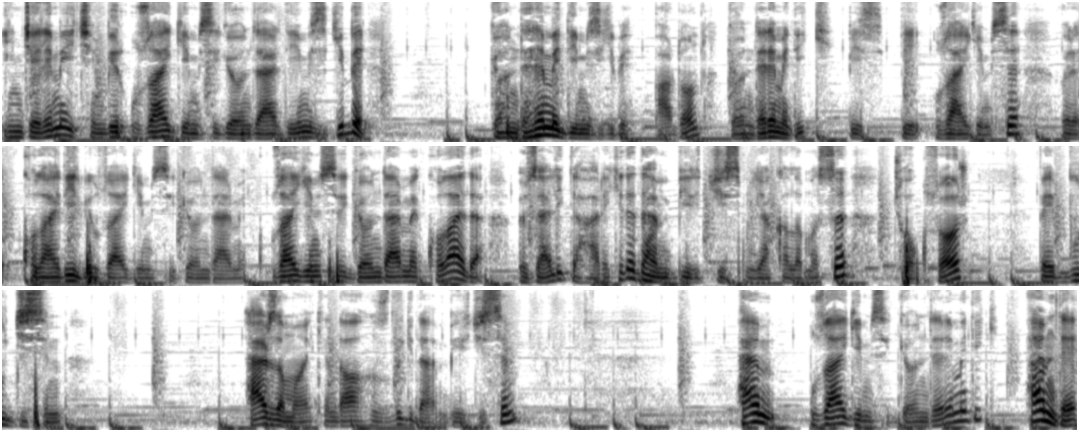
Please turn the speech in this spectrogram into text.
inceleme için bir uzay gemisi gönderdiğimiz gibi gönderemediğimiz gibi pardon gönderemedik biz bir uzay gemisi. Böyle kolay değil bir uzay gemisi göndermek. Uzay gemisi göndermek kolay da özellikle hareket eden bir cismi yakalaması çok zor ve bu cisim her zamanken daha hızlı giden bir cisim. Hem uzay gemisi gönderemedik hem de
